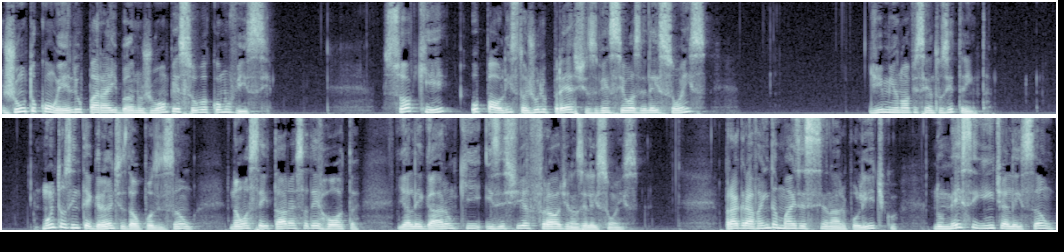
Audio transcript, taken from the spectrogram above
junto com ele o paraibano João Pessoa como vice. Só que o paulista Júlio Prestes venceu as eleições de 1930. Muitos integrantes da oposição não aceitaram essa derrota e alegaram que existia fraude nas eleições. Para agravar ainda mais esse cenário político, no mês seguinte à eleição,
